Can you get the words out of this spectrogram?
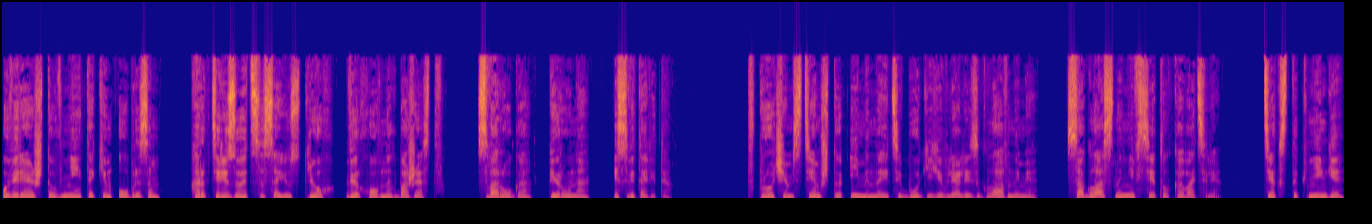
уверяя, что в ней таким образом характеризуется союз трех верховных божеств — Сварога, Перуна и Световита. Впрочем, с тем, что именно эти боги являлись главными, согласны не все толкователи. Тексты книги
